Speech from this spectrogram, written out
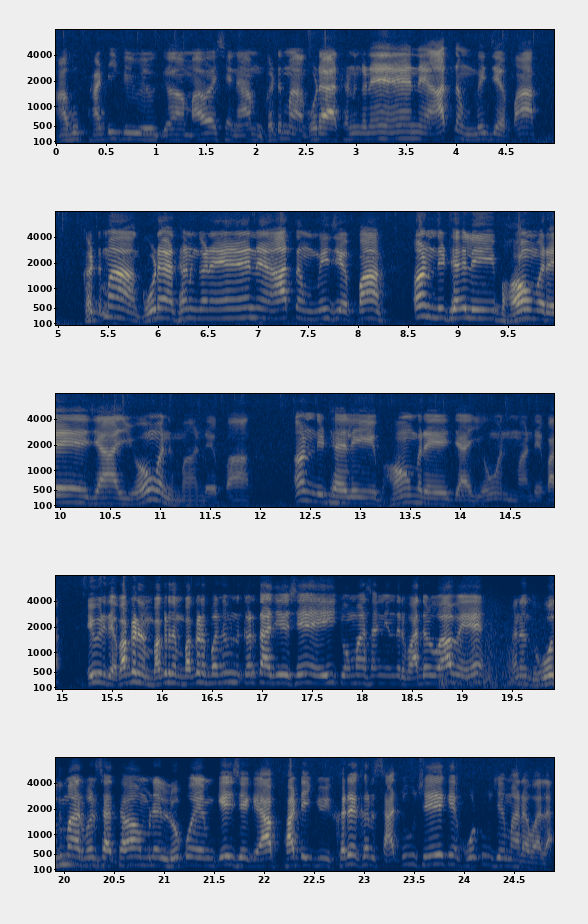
આભ ફાટી ગયું એવું કહેવામાં આવે છે ને આમ ઘટમાં ઘોડા થણગણે ને આતમ મીજે પાંખ ઘટમાં ઘોડા થણગણે ને આતમ મીજે પાંખ અણદીઠેલી ભૌમ રે જા યૌવન માંડે પાંખ અણદીઠેલી ભૌમ રે જા યૌવન માંડે પાંખ એવી રીતે બકડમ બકડમ, બકડ બકડમ કરતા જે છે એ ચોમાસાની અંદર વાદળો આવે અને ધોધમાર વરસાદ થવા મળે લોકો એમ કહે છે કે આ ફાટી ગયું ખરેખર સાચું છે કે ખોટું છે મારા વાલા?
